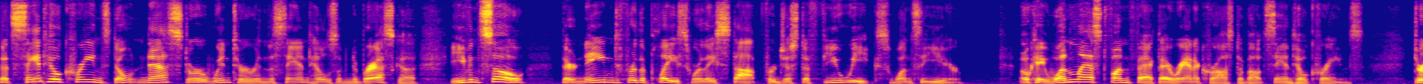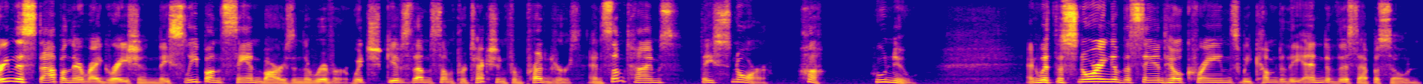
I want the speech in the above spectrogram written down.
that sandhill cranes don't nest or winter in the sandhills of Nebraska. Even so, they're named for the place where they stop for just a few weeks once a year. Okay, one last fun fact I ran across about sandhill cranes. During this stop on their migration, they sleep on sandbars in the river, which gives them some protection from predators, and sometimes they snore. Huh, who knew? And with the snoring of the sandhill cranes, we come to the end of this episode.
